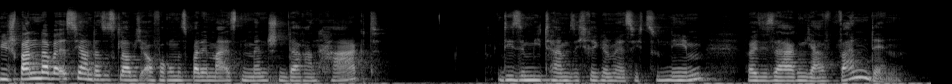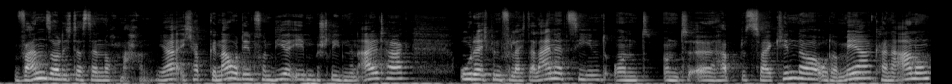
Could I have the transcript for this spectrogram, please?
viel spannender aber ist ja, und das ist glaube ich auch, warum es bei den meisten Menschen daran hakt, diese Me-Time sich regelmäßig zu nehmen, weil sie sagen, ja, wann denn? Wann soll ich das denn noch machen? Ja, ich habe genau den von dir eben beschriebenen Alltag oder ich bin vielleicht alleinerziehend und, und äh, habe zwei Kinder oder mehr, keine Ahnung.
